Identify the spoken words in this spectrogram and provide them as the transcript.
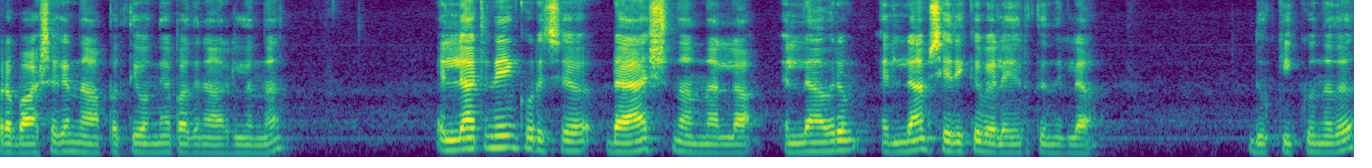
പ്രഭാഷകൻ നാൽപ്പത്തി ഒന്ന് പതിനാറിൽ നിന്ന്. എല്ലാറ്റിനെയും കുറിച്ച് ഡാഷ് നന്നല്ല. എല്ലാവരും എല്ലാം ശരിക്ക് വിലയിരുത്തുന്നില്ല. ദുഃഖിക്കുന്നത്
